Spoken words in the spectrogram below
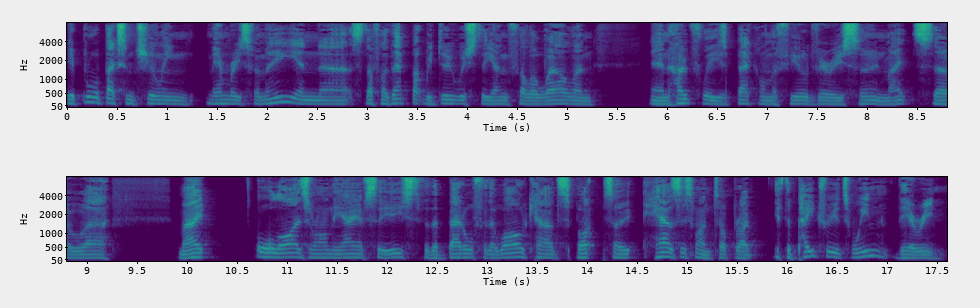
it brought back some chilling memories for me and uh, stuff like that. But we do wish the young fellow well, and and hopefully he's back on the field very soon, mate. So, uh, mate, all eyes are on the AFC East for the battle for the wildcard spot. So, how's this one, top rope? If the Patriots win, they're in.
